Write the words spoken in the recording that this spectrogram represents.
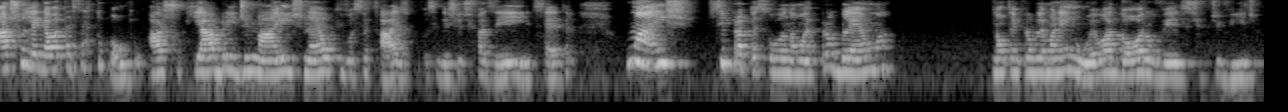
acho legal até certo ponto. Acho que abre demais, né, o que você faz, o que você deixa de fazer, etc. Mas se para a pessoa não é problema, não tem problema nenhum. Eu adoro ver esse tipo de vídeo.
